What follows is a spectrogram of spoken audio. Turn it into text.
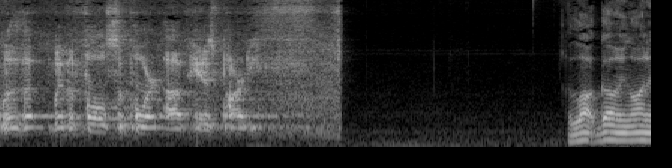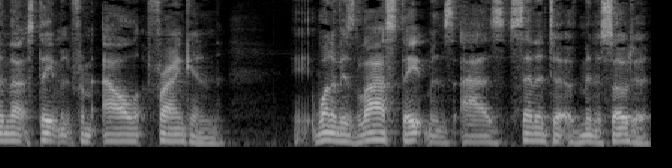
with the, with the full support of his party. A lot going on in that statement from Al Franken. One of his last statements as Senator of Minnesota.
